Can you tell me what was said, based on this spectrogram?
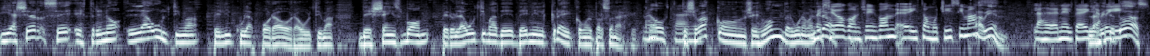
Y ayer se estrenó la última película, por ahora última, de James Bond, pero la última de Daniel Craig como el personaje. Me ¿Cómo- gusta, ¿Te Daniel. llevas con James Bond de alguna Me manera? llevo con James Bond, he visto muchísimas. Ah, bien. Las de Daniel Craig ¿Las las, viste vi. todas?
